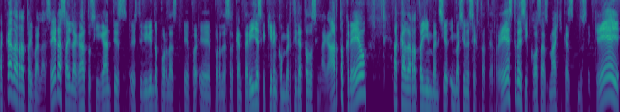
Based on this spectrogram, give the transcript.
a cada rato hay balaceras, hay lagartos gigantes este, viviendo por las, eh, por, eh, por las alcantarillas que quieren convertir a todos en lagarto, creo. A cada rato hay invasio- invasiones extraterrestres y cosas mágicas, no sé qué.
